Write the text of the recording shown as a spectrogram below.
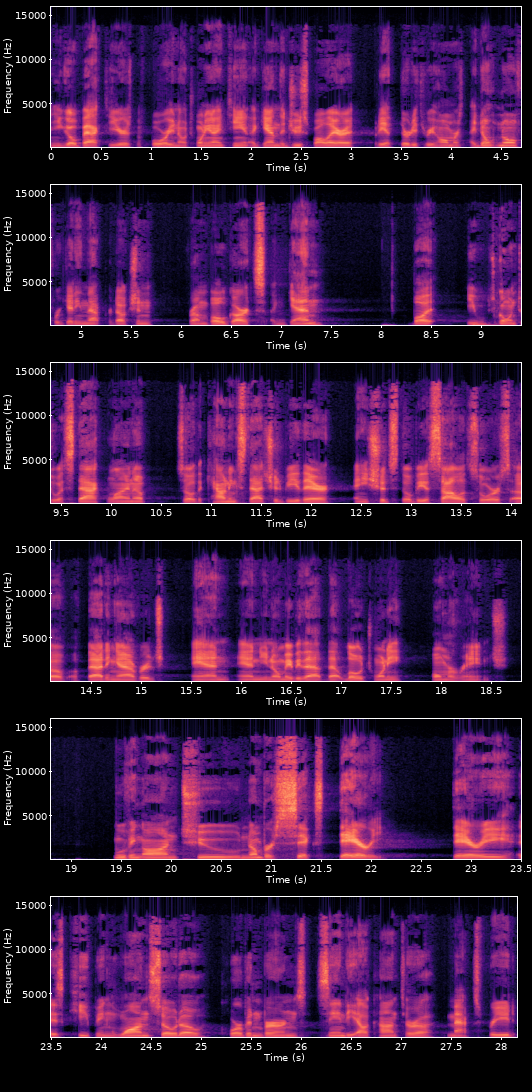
and you go back to years before, you know, 2019, again, the juice ball era, but he had 33 homers. I don't know if we're getting that production from Bogaerts again, but he was going to a stacked lineup, so the counting stat should be there, and he should still be a solid source of, of batting average and, and, you know, maybe that, that low 20 homer range. Moving on to number six, Derry. Derry is keeping Juan Soto, Corbin Burnes, Sandy Alcantara, Max Fried,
